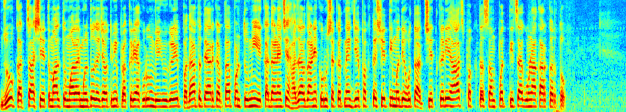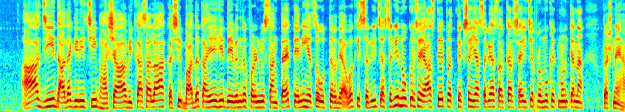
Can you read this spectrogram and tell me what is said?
जो कच्चा शेतमाल तुम्हाला मिळतो त्याच्यावर तुम्ही प्रक्रिया करून वेगवेगळे पदार्थ तयार करता पण तुम्ही एका दाण्याचे हजार दाणे करू शकत नाही जे फक्त शेतीमध्ये होतात. शेतकरी हाच फक्त संपत्तीचा गुणाकार करतो. आज जी दादागिरीची भाषा विकासाला कशी बाधक आहे हे देवेंद्र फडणवीस सांगतायत. त्यांनी ह्याचं उत्तर द्यावं की सगळीच्या सगळी नोकरशाही आज ते प्रत्यक्ष ह्या सगळ्या सरकारशाहीचे प्रमुख आहेत म्हणून त्यांना प्रश्न आहे हा.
